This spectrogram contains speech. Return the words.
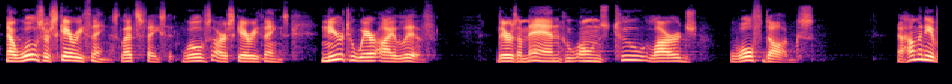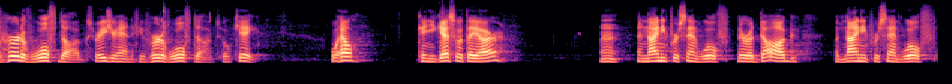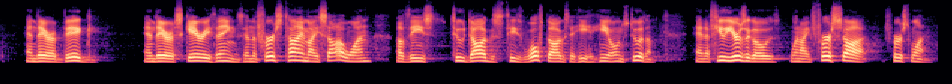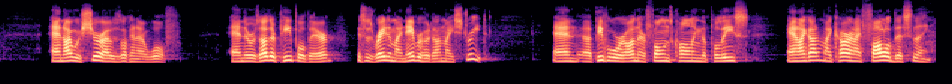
Now wolves are scary things. Let's face it. Wolves are scary things. Near to where I live, there's a man who owns two large wolf dogs. Now, how many have heard of wolf dogs? Raise your hand if you've heard of wolf dogs. Okay. Well, can you guess what they are? Uh, a 90% wolf. They're a dog, but 90% wolf. And they are big and they are scary things. And the first time I saw one of these two dogs, these wolf dogs, that he, he owns two of them, and a few years ago, when I first saw it, first one, and I was sure I was looking at a wolf. And there was other people there. This is right in my neighborhood on my street. And uh, people were on their phones calling the police. And I got in my car and I followed this thing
